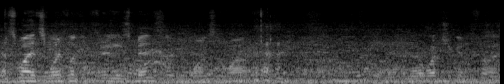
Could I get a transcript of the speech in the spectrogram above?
That's why it's worth looking through these bins every once in a while. You know what you're gonna find.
